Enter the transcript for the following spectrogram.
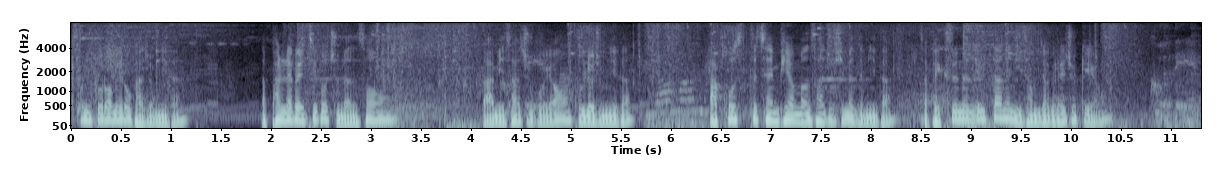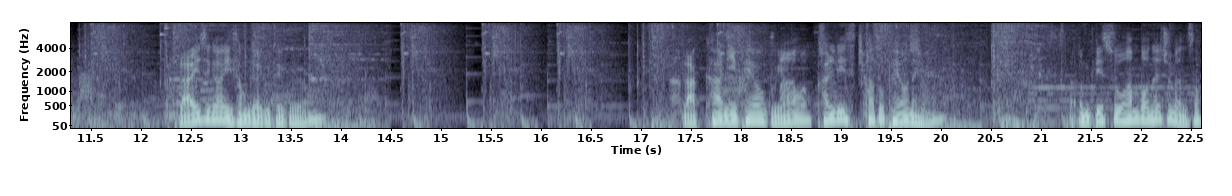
손꾸러미로 가줍니다. 자, 8레벨 찍어주면서 남이 사주고요. 돌려줍니다. 아코스트 챔피언만 사주시면 됩니다. 자, 백스는 일단은 이성작을 해줄게요. 라이즈가 이성작이 되고요. 라칸이 페어고요. 칼리스타도 페어네요. 자, 은비수 한번 해주면서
